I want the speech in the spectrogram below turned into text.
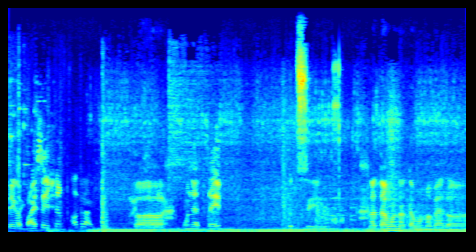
Supply boxes Take a located. buy station. I'll drive. Uh, One that's safe. let's see. Not that one. Not that one. My bad. Uh,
